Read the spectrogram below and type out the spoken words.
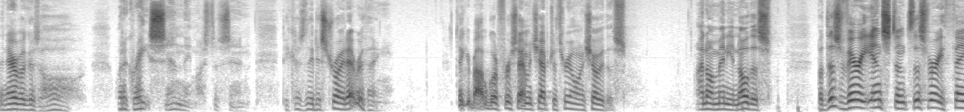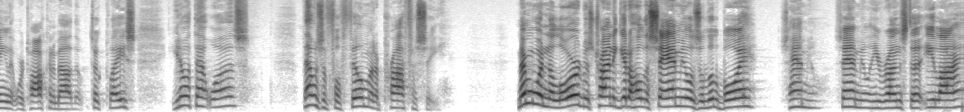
then everybody goes, Oh, what a great sin they must have sinned because they destroyed everything. Take your Bible, go to 1 Samuel chapter 3. I want to show you this. I know many of you know this, but this very instance, this very thing that we're talking about that took place, you know what that was? That was a fulfillment of prophecy. Remember when the Lord was trying to get a hold of Samuel as a little boy? Samuel, Samuel, he runs to Eli.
